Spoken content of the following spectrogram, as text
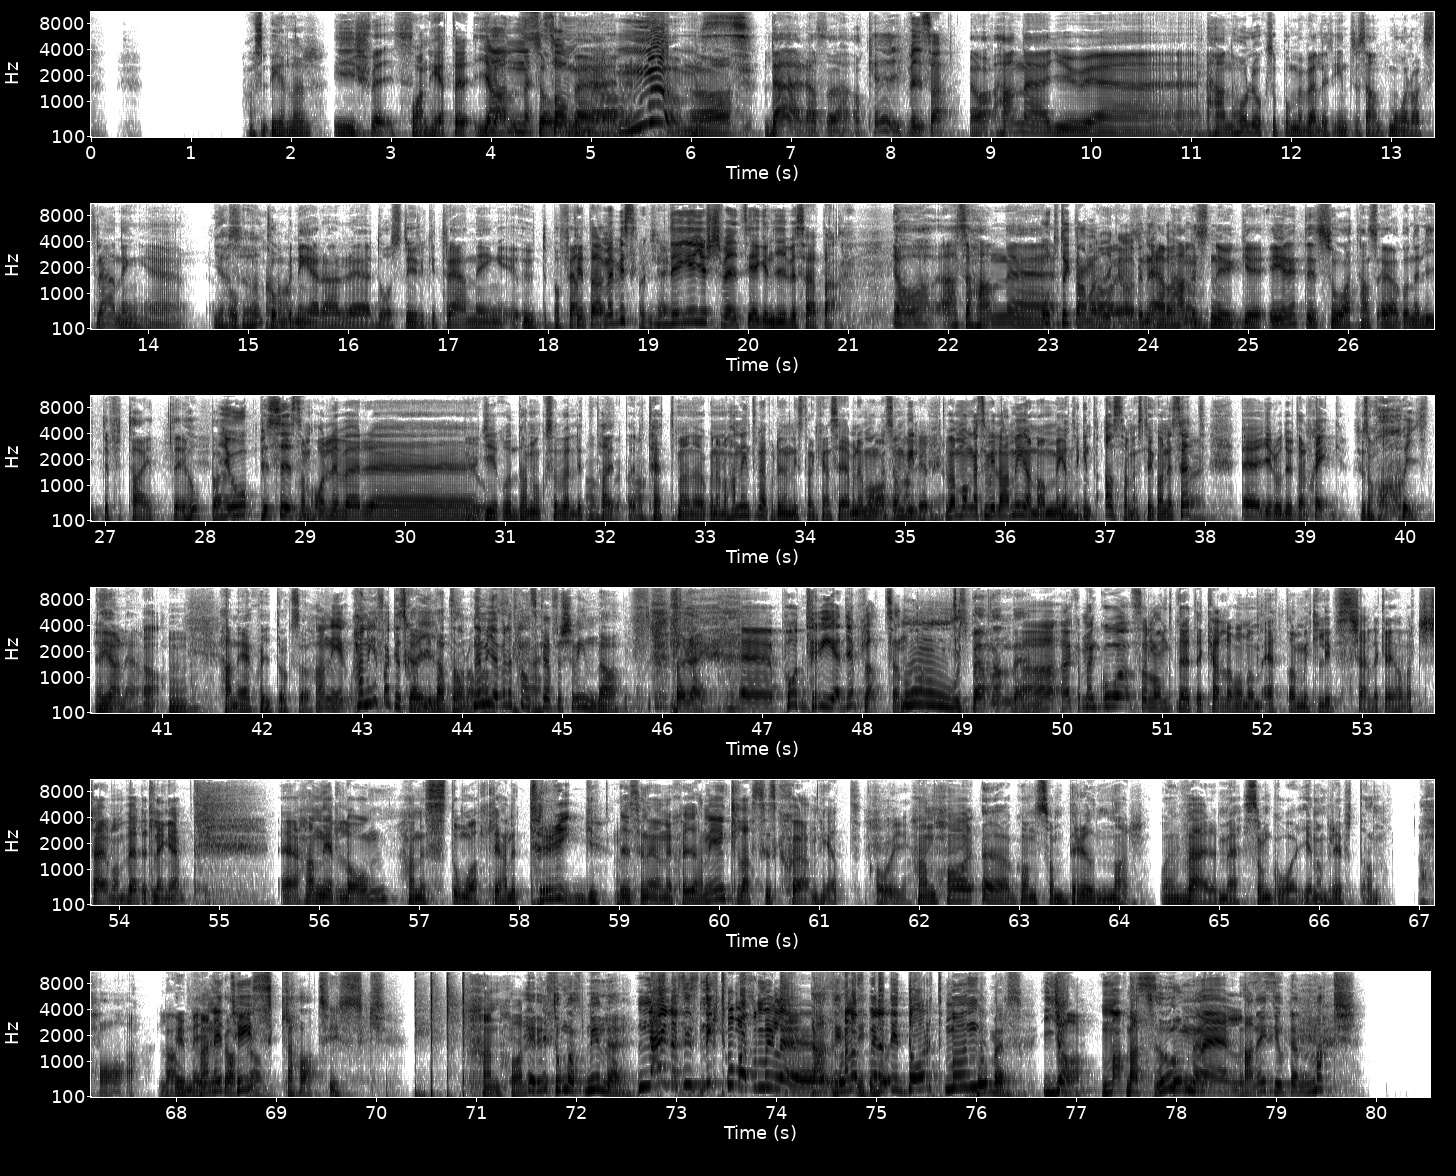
Han spelar I Schweiz. och han heter Jan, Jan Sommer. Mums! Ja, där alltså. Okej. Visa. Ja, han är ju, eh, han håller också på med väldigt intressant målvaktsträning. Eh, Jaså? Och kombinerar eh, då styrketräning ute på fältet. Titta, men visst, Okej. det är ju Schweiz egen JVZ. Ja, alltså han... eh, Otto tyckte han var lik Albin Ja, Ekdal. men han är men- snygg. Är det inte så att hans ögon är lite för tajt ihop bara? Jo, precis som Oliver eh, Giroud. Han är också väldigt Ja, tajt, ja. tätt mellan ögonen. Och han är inte med på den listan kan jag säga. Men det, är många som vill, det var många som ville ha med honom. Men jag tycker inte alls han är snygg. Har ni sett eh, Giroud utan skägg? Ser ut som skit. Jag gör det? Ja. Mm. Han är skit också. Han är, han är faktiskt Jag skit. gillar inte honom Nej, men jag vill att han ska försvinna. Ja. Right. Eh, på tredje platsen då. oh, spännande. Ja, jag kommer gå så långt nu att jag kallar honom ett av mitt livs kärlekar. Jag har varit kär i honom väldigt länge. Eh, han är lång, han är ståtlig, han är trygg i sin energi. Han är en klassisk skönhet. Oj. Han har ögon som brunnar och en värme som går genom rutan. Jaha. Är Han är tysk. Jaha. Tysk. Han har Är lite... det Thomas Müller? Nej, det är Nick Thomas Müller! Eh, han har spelat i Dortmund. Hummels. Ja, Mats, Mats Hummels. Hummels! Han har inte gjort en match.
